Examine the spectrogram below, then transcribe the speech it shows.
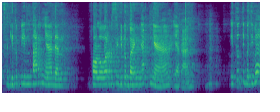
segitu pintarnya dan follower segitu banyaknya, ya kan? Itu tiba-tiba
